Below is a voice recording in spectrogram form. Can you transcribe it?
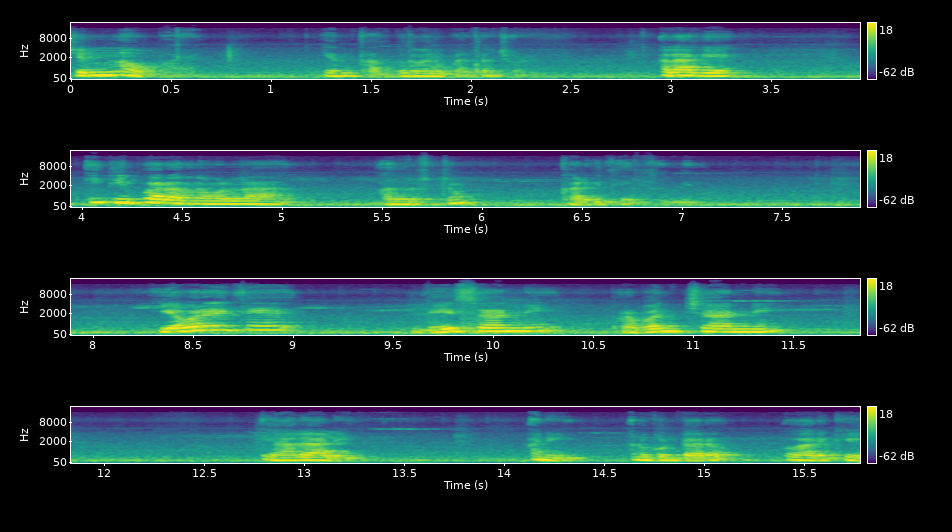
చిన్న ఉపాయం. ఎంత అద్భుతమైన ఫలితం చూడండి. అలాగే ఈ దీపారాధన వల్ల అదృష్టం కలిగి తీరుతుంది ఎవరైతే దేశాన్ని ప్రపంచాన్ని ఏలాలి అని అనుకుంటారో వారికి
